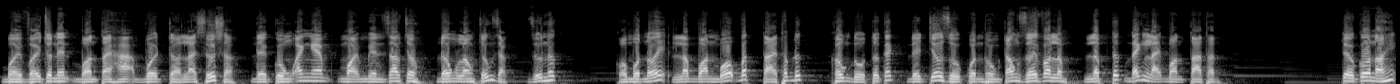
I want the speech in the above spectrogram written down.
bởi vậy cho nên bọn tài hạ vội trở lại xứ sở để cùng anh em mọi miền giao châu đồng lòng chống giặc giữ nước. Có một nỗi là bọn mỗ bất tài thấp đức không đủ tư cách để chiêu dụ quần hùng trong giới võ lâm lập tức đánh lại bọn tà thần. Tiểu cô nói,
